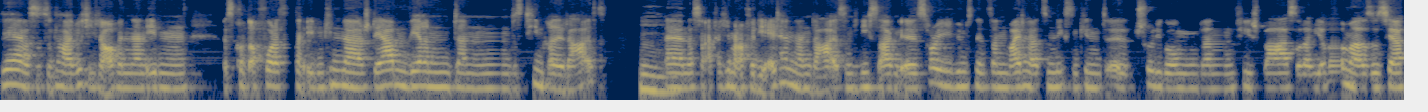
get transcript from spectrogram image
Ja, das ist total wichtig, auch wenn dann eben, es kommt auch vor, dass dann eben Kinder sterben, während dann das Team gerade da ist. Mhm. Äh, dass dann einfach jemand auch für die Eltern dann da ist und die nicht sagen, äh, sorry, wir müssen jetzt dann weiter zum nächsten Kind, äh, Entschuldigung, dann viel Spaß oder wie auch immer. Also es ist ja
